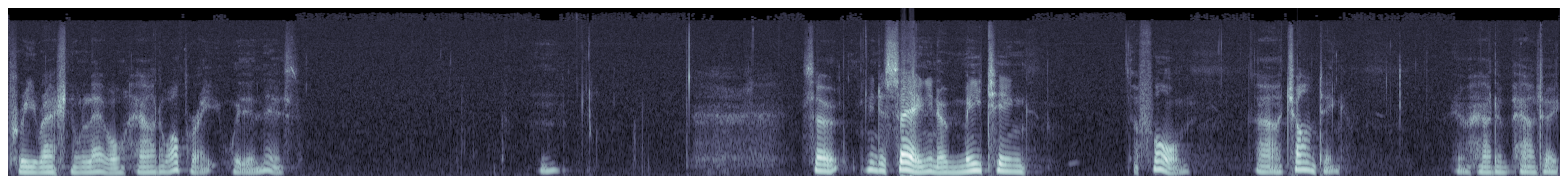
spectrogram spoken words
pre-rational level how to operate within this. Hmm? So, I'm just saying, you know, meeting a form uh, chanting, you know, how to how to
